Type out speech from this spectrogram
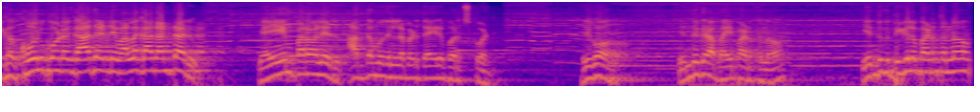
ఇక కోలుకోవడం కాదండి వల్ల కాదంటారు. ఏం పర్వాలేదు అద్దం ముందు నిలబడి ధైర్యపరచుకోండి. ఇదిగో ఎందుకురా భయపడుతున్నావు? ఎందుకు దిగులు పడుతున్నావు?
